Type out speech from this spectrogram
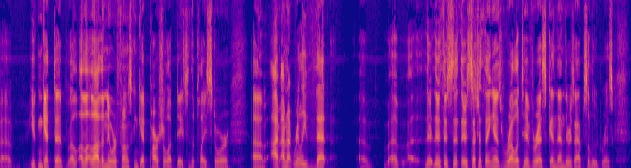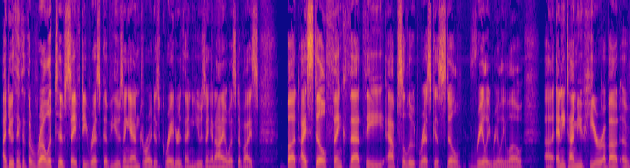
uh, you can get uh, a, a, lot of the newer phones can get partial updates to the Play Store. Um, I'm, I'm, not really that. There, there's there's such a thing as relative risk, and then there's absolute risk. I do think that the relative safety risk of using Android is greater than using an iOS device, but I still think that the absolute risk is still really really low. Uh, anytime you hear about a,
